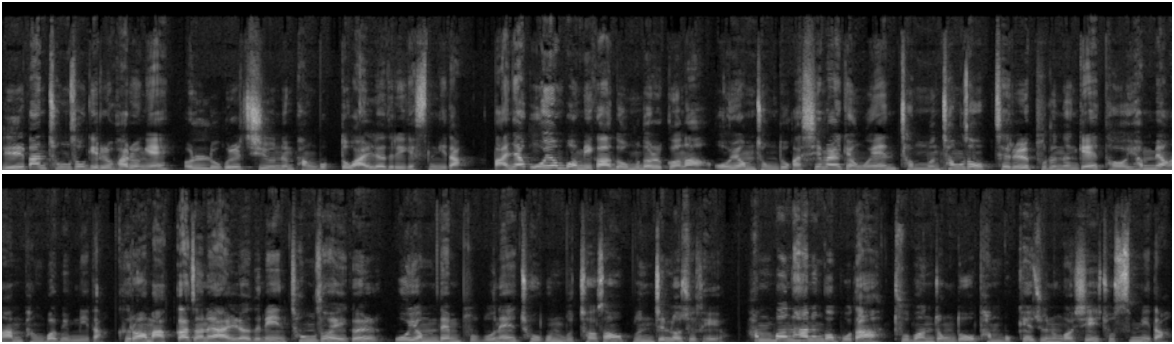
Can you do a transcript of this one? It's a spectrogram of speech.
일반 청소기를 활용해 얼룩을 지우는 방법도 알려드리겠습니다. 만약 오염 범위가 너무 넓거나 오염 정도가 심할 경우엔 전문 청소업체를 부르는 게 더 현명한 방법입니다. 그럼 아까 전에 알려드린 청소액을 오염된 부분에 조금 묻혀서 문질러 주세요. 한 번 하는 것보다 두 번 정도 반복해 주는 것이 좋습니다.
